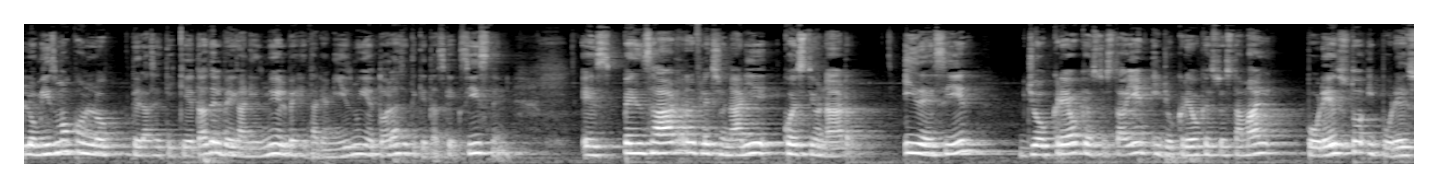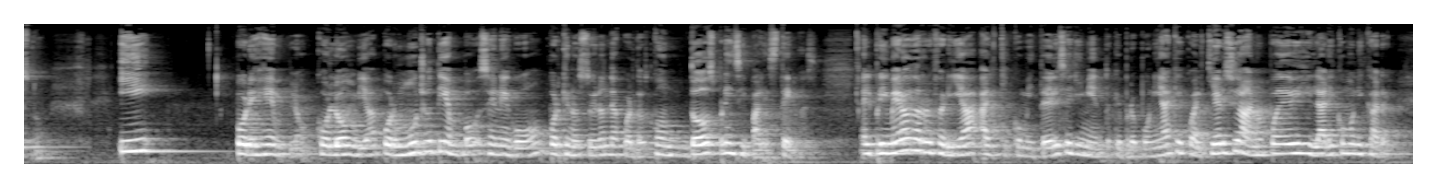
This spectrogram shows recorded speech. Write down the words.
lo mismo con lo de las etiquetas del veganismo y del vegetarianismo y de todas las etiquetas que existen. Es pensar, reflexionar y cuestionar y decir, yo creo que esto está bien y yo creo que esto está mal por esto y por esto. Y por ejemplo, Colombia por mucho tiempo se negó porque no estuvieron de acuerdo con dos principales temas. El primero se refería al que comité del seguimiento que proponía que cualquier ciudadano puede vigilar y comunicar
